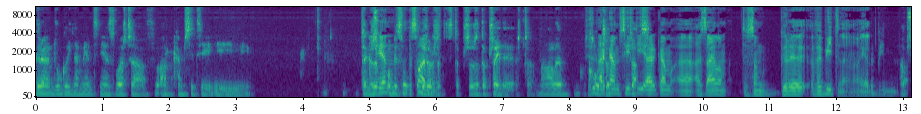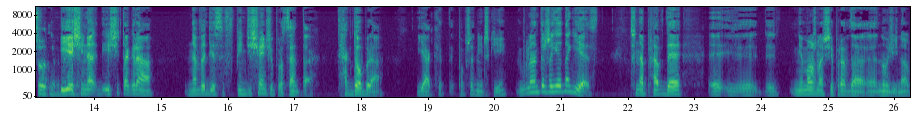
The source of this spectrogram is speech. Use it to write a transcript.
grałem długo i namiętnie, zwłaszcza w Arkham City i Także ja, obiecuję sobie, że, że, to, że to przejdę jeszcze. No ale kurczę, Arkham City i Arkham uh, Asylum to są gry wybitne. No. Ja, Absolutnie. Wybitne. I jeśli, na, jeśli ta gra nawet jest w 50% tak dobra, jak poprzedniczki, wygląda też, że jednak jest. To naprawdę y, y, y, nie można się, prawda, e, nudzić. No,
